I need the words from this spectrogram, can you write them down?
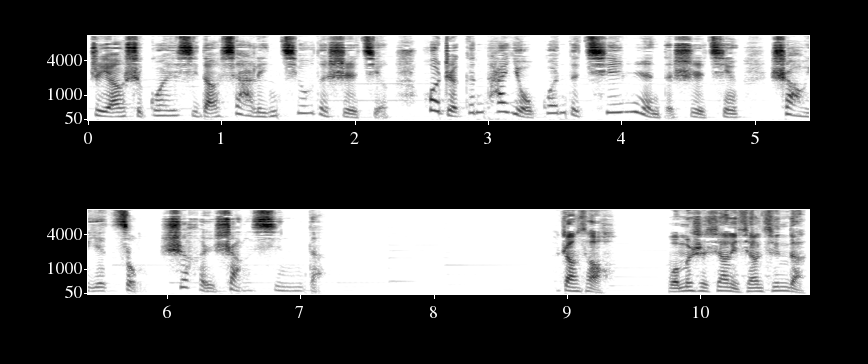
只要是关系到夏林秋的事情，或者跟他有关的亲人的事情，少爷总是很上心的。张嫂，我们是乡里乡亲的，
